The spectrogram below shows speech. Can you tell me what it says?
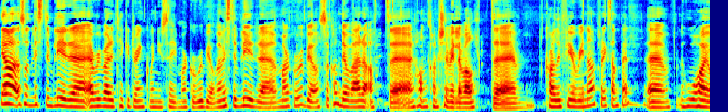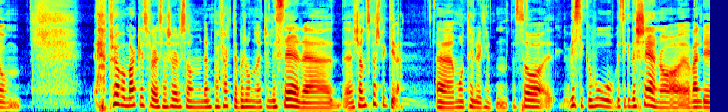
Ja, altså Hvis det blir uh, 'Everybody take a drink when you say Marco Rubio', men hvis det blir uh, Marco Rubio, så kan det jo være at han kanskje ville valgt Carly Fiorina, f.eks. hun har jo prøvd å markedsføre seg sjøl som den perfekte personen å nøytralisere kjønnsperspektivet eh, mot Hillary Clinton. Så hvis ikke, hun, hvis ikke, det skjer noe veldig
